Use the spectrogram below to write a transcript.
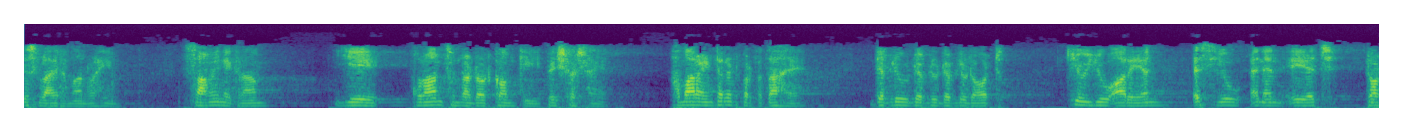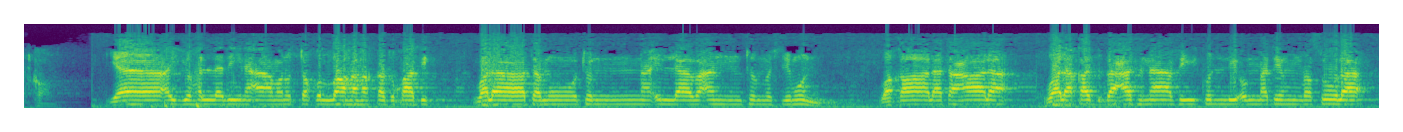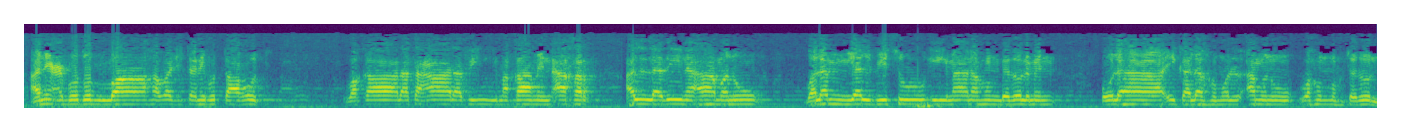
بسم اللہ الرحمن الرحیم۔ سامعین اکرام، یہ قرآن سننا ڈاٹ کام کی پیشکش ہے۔ ہمارا انٹرنیٹ پر پتا ہے W W W dot Q U R A N S U N N A H dot com يا أيها الذين آمنوا اتقوا الله حق تقاته ولا تموتن إلا وأنتم مسلمون۔ وقال تعالى ولقد بعثنا في كل أمة رسولا أن اعبدوا الله واجتنبوا الطاغوت۔ وقال تعالى في مقام آخر الذين آمنوا ولم يلبسوا إيمانهم بظلم أولئك لهم الأمن وهم مهتدون.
